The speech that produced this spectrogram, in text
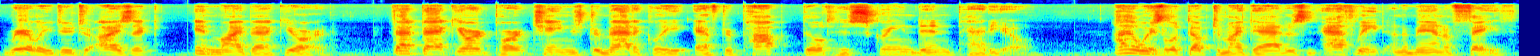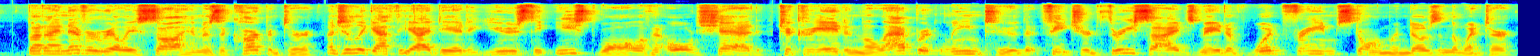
rarely due to Isaac, in my backyard. That backyard part changed dramatically after Pop built his screened in patio. I always looked up to my dad as an athlete and a man of faith, but I never really saw him as a carpenter until he got the idea to use the east wall of an old shed to create an elaborate lean to that featured three sides made of wood framed storm windows in the winter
